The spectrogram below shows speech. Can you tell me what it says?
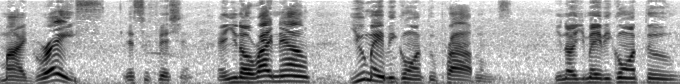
My grace is sufficient. And you know, right now, you may be going through problems. You know, you may be going through,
